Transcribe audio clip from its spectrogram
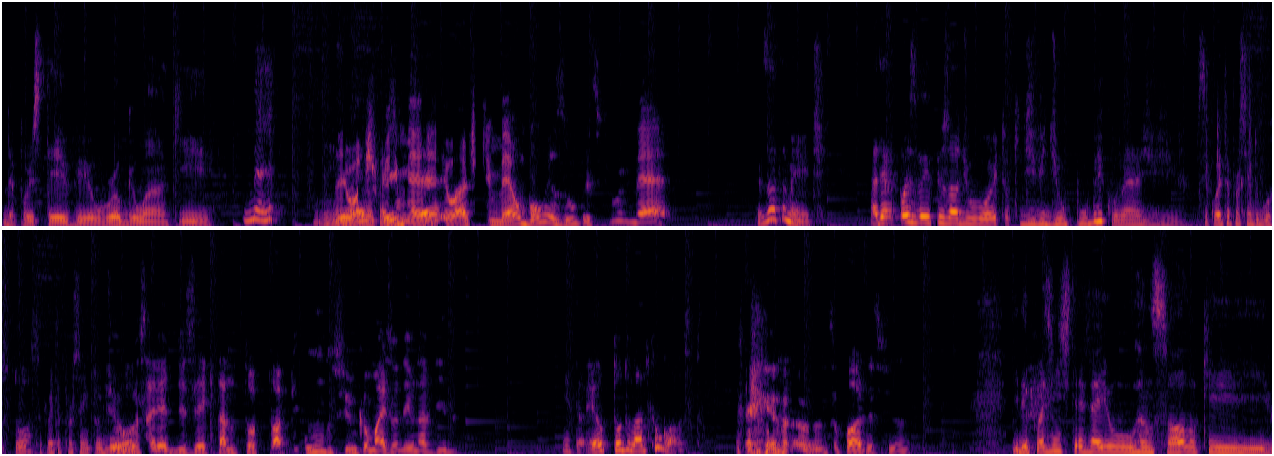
depois teve o Rogue One que. Meh. Eu acho muito Mé, eu acho que Mé é um bom resumo pra esse filme. Mé, Exatamente. Aí depois veio o episódio 8 que dividiu o público, né? de 50% gostou, 50% eu odiou. gostaria de dizer que tá no top, top 1 dos filmes que eu mais odeio na vida. Então, eu tô do lado que eu gosto. eu, eu não suporto esse filme. E depois a gente teve aí o Han Solo que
